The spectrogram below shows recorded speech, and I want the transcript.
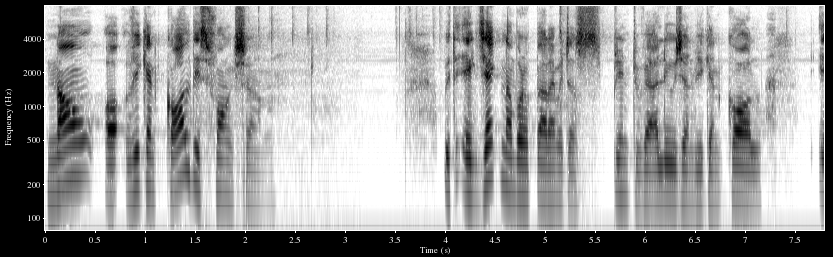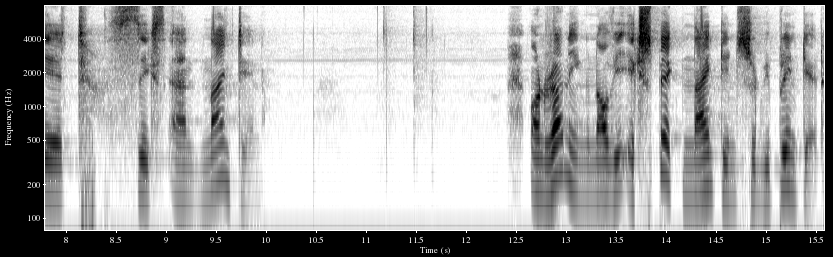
Now uh, we can call this function with exact number of parameters print values and we can call 8 6 and 19 on running now we expect 19 should be printed.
